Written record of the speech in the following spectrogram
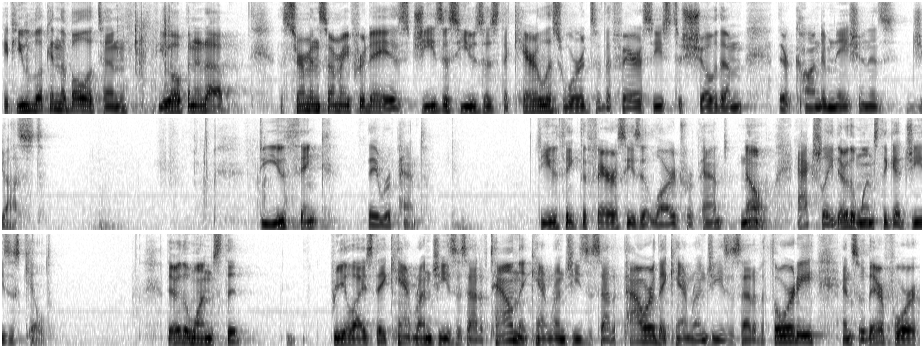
If you look in the bulletin, if you open it up, the sermon summary for today is Jesus uses the careless words of the Pharisees to show them their condemnation is just. Do you think they repent? Do you think the Pharisees at large repent? No. Actually, they're the ones that get Jesus killed. They're the ones that realize they can't run Jesus out of town, they can't run Jesus out of power, they can't run Jesus out of authority, and so therefore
